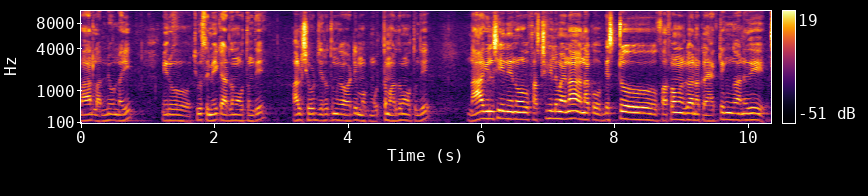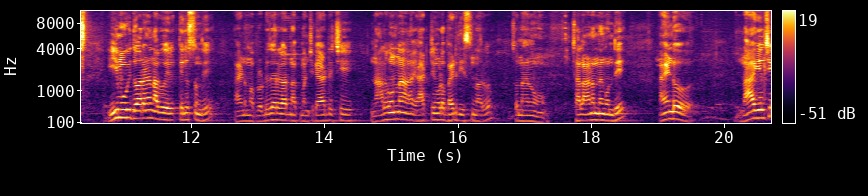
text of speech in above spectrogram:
మా దాంట్లో అన్నీ ఉన్నాయి. మీరు చూసి మీకే అర్థమవుతుంది. వాళ్ళు షూట్ జరుగుతుంది కాబట్టి మాకు మొత్తం అర్థమవుతుంది. నాకు తెలిసి నేను ఫస్ట్ ఫిలిం అయినా నాకు బెస్ట్ పర్ఫార్మర్గా నాకు యాక్టింగ్ అనేది ఈ మూవీ ద్వారానే నాకు తెలుస్తుంది. అండ్ మా ప్రొడ్యూసర్ గారు నాకు మంచి క్యారెక్టర్ ఇచ్చి నాలో ఉన్న యాక్టింగ్ కూడా బయట తీస్తున్నారు. సో నేను చాలా ఆనందంగా ఉంది. అండ్ నాకు గెలిచి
